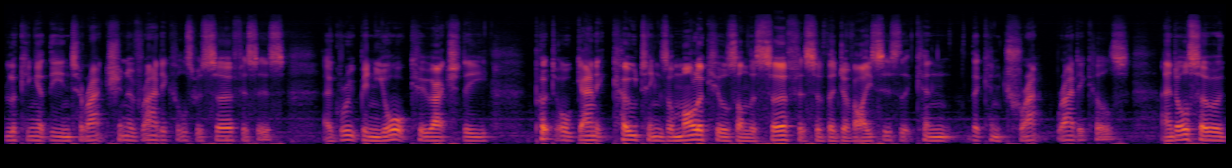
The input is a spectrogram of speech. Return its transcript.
looking at the interaction of radicals with surfaces. A group in York who actually put organic coatings or molecules on the surface of the devices that can that can trap radicals. And also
